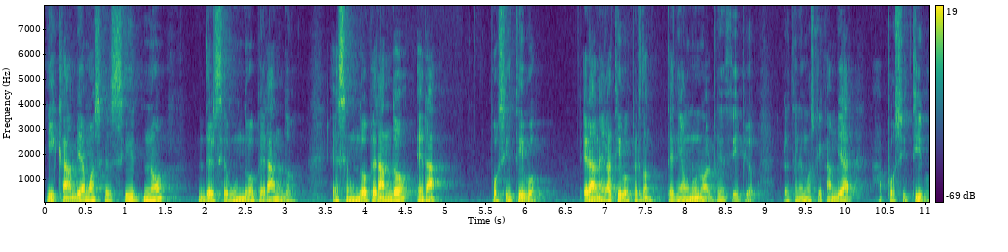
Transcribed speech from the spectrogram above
y cambiamos el signo del segundo operando. El segundo operando era positivo, era negativo, perdón, tenía un 1 al principio. Lo tenemos que cambiar a positivo.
